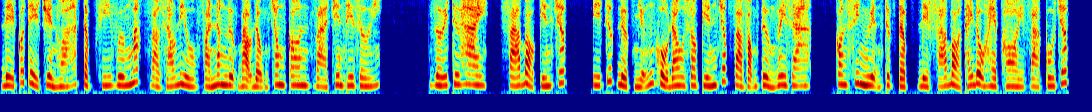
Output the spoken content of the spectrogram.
để có thể chuyển hóa tập khí vướng mắc vào giáo điều và năng lượng bạo động trong con và trên thế giới. Giới thứ hai, phá bỏ kiến chấp, ý thức được những khổ đau do kiến chấp và vọng tưởng gây ra. Con xin nguyện thực tập để phá bỏ thái độ hẹp hòi và cố chấp,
